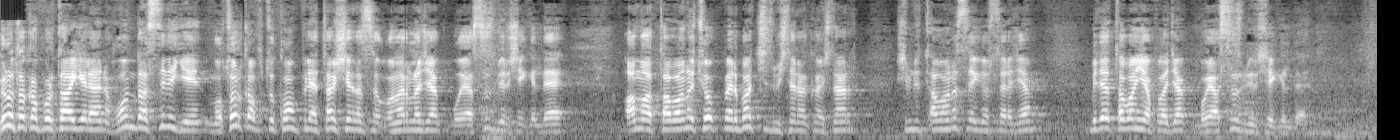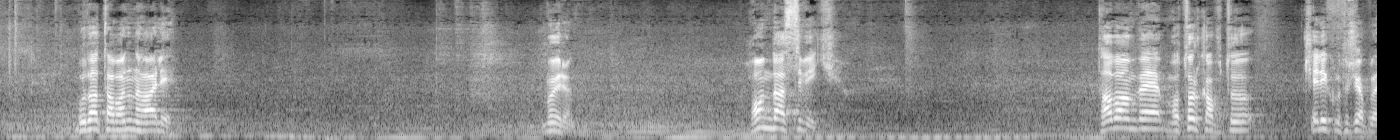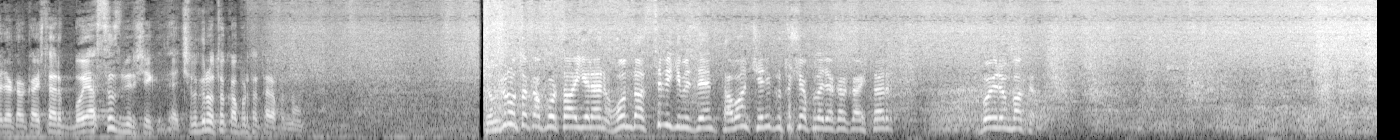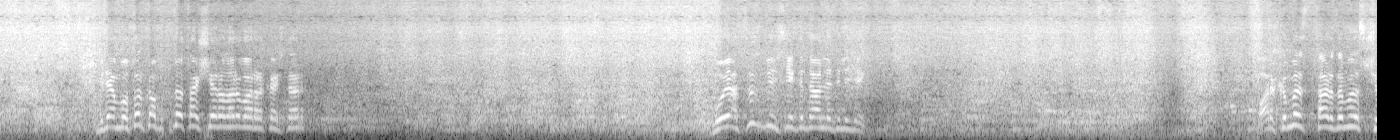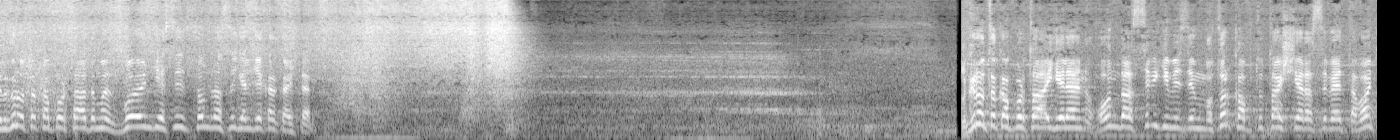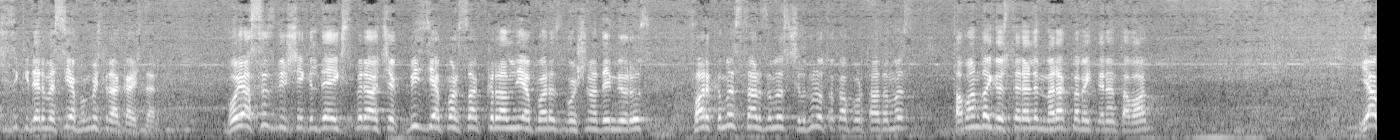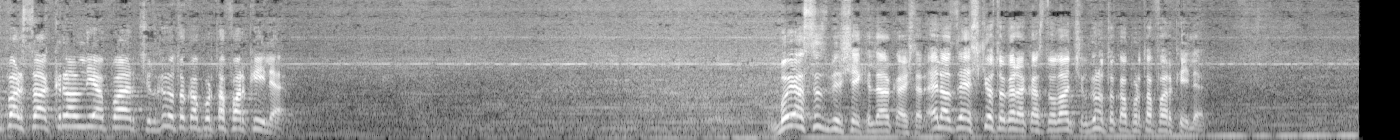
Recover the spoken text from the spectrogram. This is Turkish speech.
Groto kaportağa gelen Honda Civic'in motor kaputu komple taş yarası onarılacak boyasız bir şekilde. Ama tavanı çok berbat çizmişler arkadaşlar. Şimdi tavanı size göstereceğim. Bir de tavan yapılacak boyasız bir şekilde. Bu da tavanın hali. Buyurun. Honda Civic. Tavan ve motor kaputu çelik rutuş yapılacak arkadaşlar. Boyasız bir şekilde. Çılgın Oto Kaporta tarafından. Çılgın Oto Kaporta'ya gelen Honda Civic'imizin tavan çelik rutuş yapılacak arkadaşlar. Buyurun bakın. Bir de motor kaputunda taş yaraları var arkadaşlar. Boyasız bir şekilde halledilecek. Farkımız, tarzımız, çılgın otokaporta adımız. Bu öncesi sonrası gelecek arkadaşlar. Çılgın otokaportaya gelen Honda Civic'imizin motor kaputu taş yarası ve tavan çizik gidermesi yapılmıştır arkadaşlar. Boyasız bir şekilde ekspere açık. Biz yaparsak kralını yaparız. Boşuna demiyoruz. Farkımız, tarzımız, çılgın otokaporta adımız. Tavanı da gösterelim. Merakla beklenen tavan. Yaparsa kralını yapar çılgın otokaporta farkı ile. Boyasız bir şekilde arkadaşlar. Elazığ eski otogar arkasında olan çılgın otokaporta farkı ile.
